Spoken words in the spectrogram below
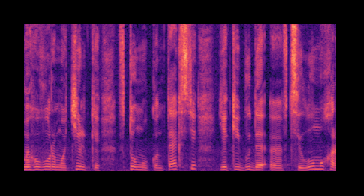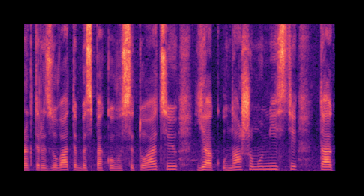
Ми говоримо тільки в тому контексті, який буде е, в цілому характеризувати безпекову ситуацію як у нашому місті, так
